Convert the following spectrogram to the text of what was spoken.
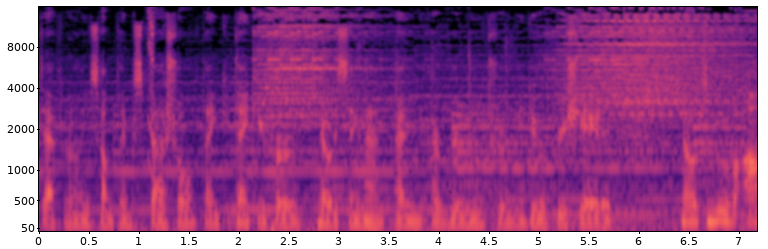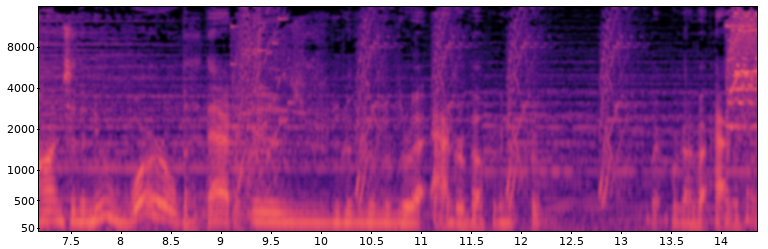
definitely something special. Thank you, thank you for noticing that. I, I really, truly do appreciate it. Now let's move on to the new world that is Agrabah. We're gonna we're, gonna go Agrabah.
